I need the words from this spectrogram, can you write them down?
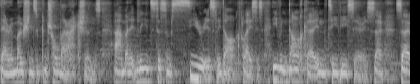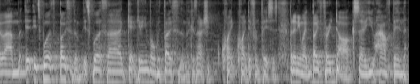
their emotions and control their actions. Um, and it leads to some seriously dark places, even darker in the TV series. So so um, it, it's worth both of them. It's worth uh, get, getting involved with both of them because they're actually quite quite different pieces. But anyway, both very dark. So you have been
